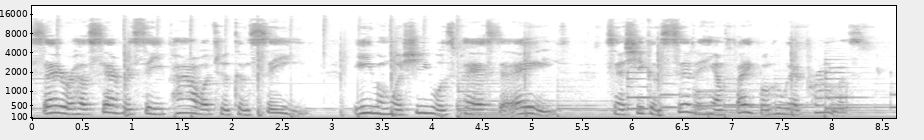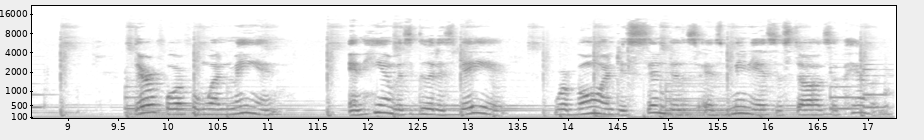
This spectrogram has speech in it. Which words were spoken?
Sarah herself received power to conceive, even when she was past the age, since she considered him faithful who had promised. Therefore, from one man, and him as good as dead, were born descendants as many as the stars of heaven,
